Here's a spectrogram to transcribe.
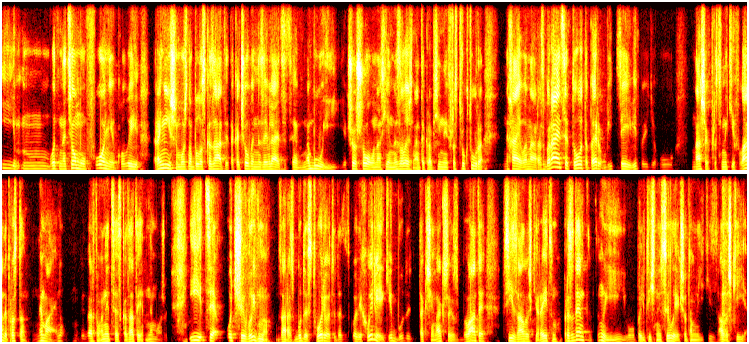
І м, от на цьому фоні, коли раніше можна було сказати, так а чого ви не заявляєте це в набу, і якщо що, у нас є незалежна антикорупційна інфраструктура, нехай вона розбирається, то тепер від цієї відповіді у наших представників влади просто немає. Ну відверто вони це сказати не можуть, і це очевидно зараз буде створювати додаткові хвилі, які будуть так чи інакше збивати всі залишки рейтингу президента, ну і його політичної сили, якщо там якісь залишки є.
